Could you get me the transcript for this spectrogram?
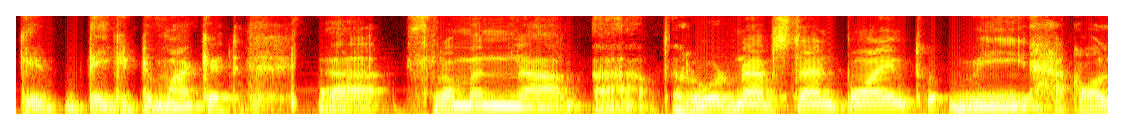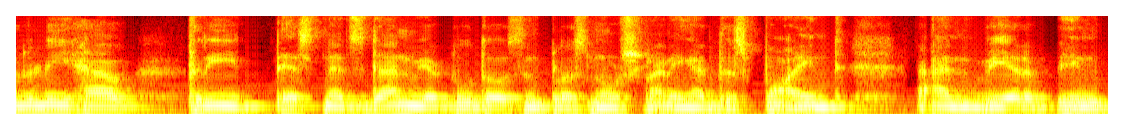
get, take it to market. Uh, from a uh, uh, roadmap standpoint, we already have three testnets done. We have 2,000 plus nodes running at this point, and we are in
